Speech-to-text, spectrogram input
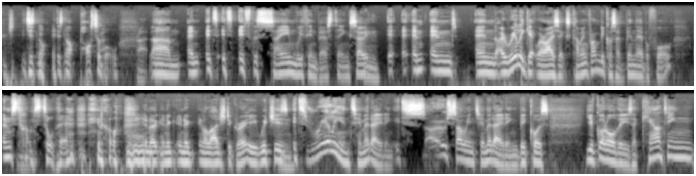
It's just not it's not possible. right. right. Um, and it's it's it's the same with investing. So mm. it, and and and I really get where Isaac's coming from because I've been there before, and I'm still there, you know, in, a, in, a, in, a, in a large degree. Which is mm. it's really intimidating. It's so so intimidating because you've got all these accounting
